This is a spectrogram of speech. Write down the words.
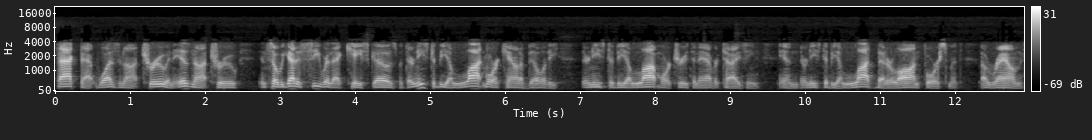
fact that was not true and is not true. And so we got to see where that case goes. But there needs to be a lot more accountability. There needs to be a lot more truth in advertising. And there needs to be a lot better law enforcement around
